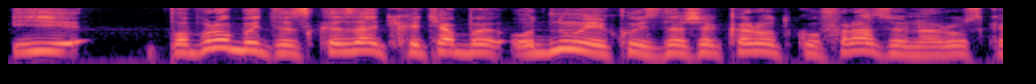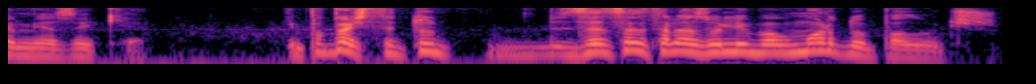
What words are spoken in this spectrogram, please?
і попробуйте сказати хоча б одну якусь даже коротку фразу на русском языке. І побачите, тут за це сразу либо в морду получиш,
